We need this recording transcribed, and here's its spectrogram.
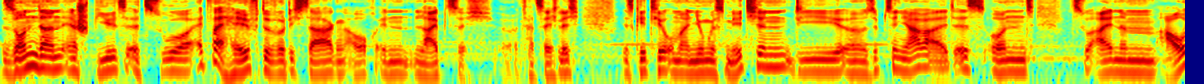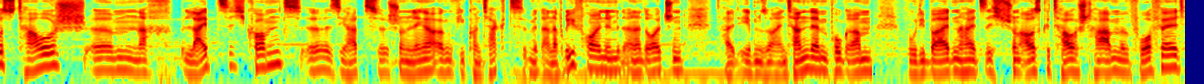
sondern er spielt äh, zur etwa Hälfte, würde ich sagen, auch in Leipzig äh, tatsächlich. Es geht hier um ein junges Mädchen, die 17 äh, Jahre alt ist und zu einem Austausch ähm, nach Leipzig kommt. Äh, sie hat schon länger irgendwie Kontakt mit einer Brieffreundin, mit einer Deutschen. Halt eben so ein Tandem-Programm, wo die beiden halt sich schon ausgetauscht haben im Vorfeld.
